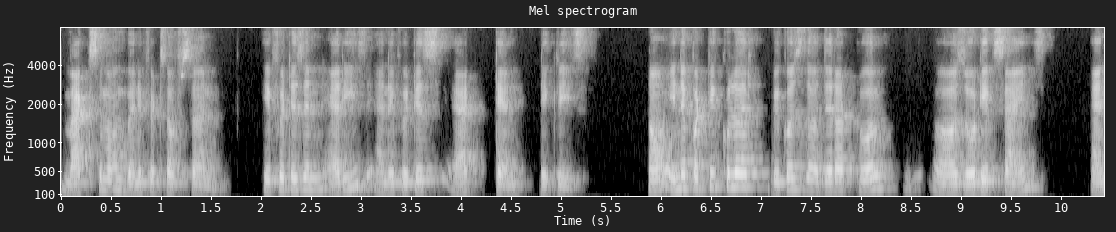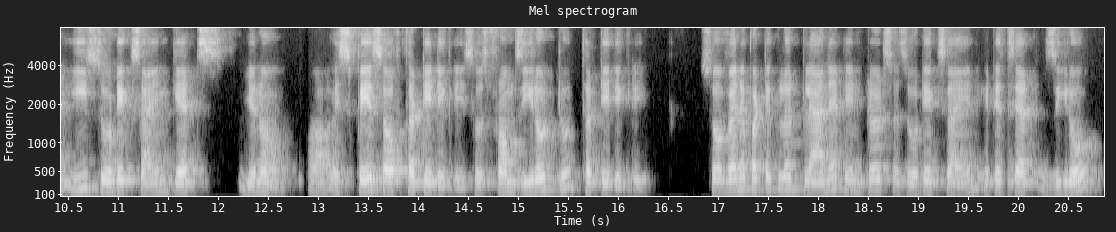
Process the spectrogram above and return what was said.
maximum benefits of sun, if it is in Aries and if it is at 10 degrees. Now, in a particular, because the, there are 12 uh, zodiac signs, and each zodiac sign gets, you know, uh, a space of 30 degrees. So from 0 to 30 degree. So when a particular planet enters a zodiac sign, it is at 0,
